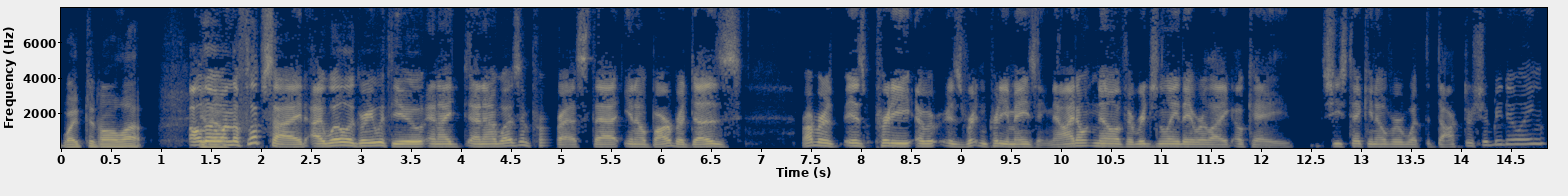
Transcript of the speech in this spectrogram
wiped it all up. Although know. on the flip side, I will agree with you, and I and I was impressed that you know Barbara does. Barbara is pretty uh, is written pretty amazing. Now I don't know if originally they were like, okay, she's taking over what the doctor should be doing,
